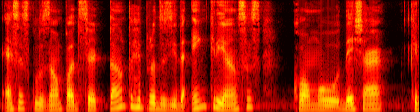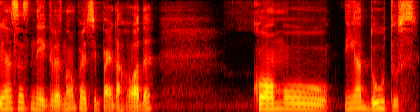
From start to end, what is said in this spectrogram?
Essa exclusão pode ser tanto reproduzida em crianças, como deixar crianças negras não participar da roda, como em adultos,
